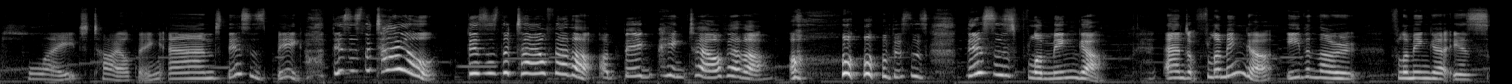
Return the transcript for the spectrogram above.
plate tile thing, and this is big. This is the tail! This is the tail feather! A big pink tail feather! Oh, this is, this is Flaminga. And Flaminga, even though Flaminga is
